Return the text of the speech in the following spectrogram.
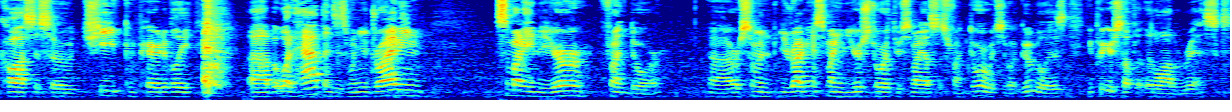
Cost is so cheap comparatively. Uh, but what happens is when you're driving somebody into your front door, uh, or someone you're driving somebody into your store through somebody else's front door, which is what Google is, you put yourself at a lot of risks.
